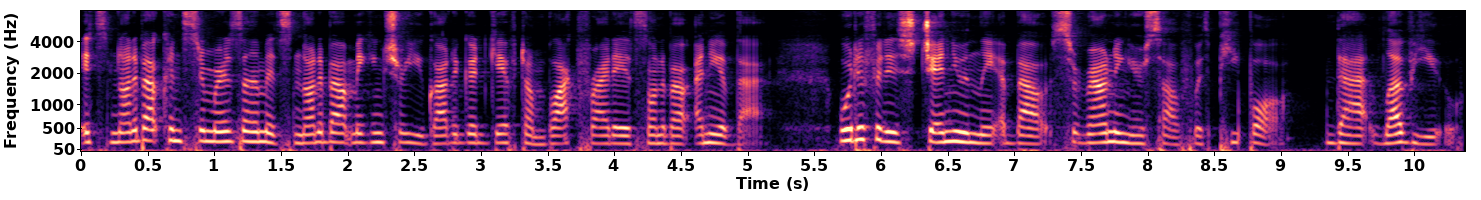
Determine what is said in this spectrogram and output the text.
it's not about consumerism, it's not about making sure you got a good gift on Black Friday, it's not about any of that. What if it is genuinely about surrounding yourself with people that love you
